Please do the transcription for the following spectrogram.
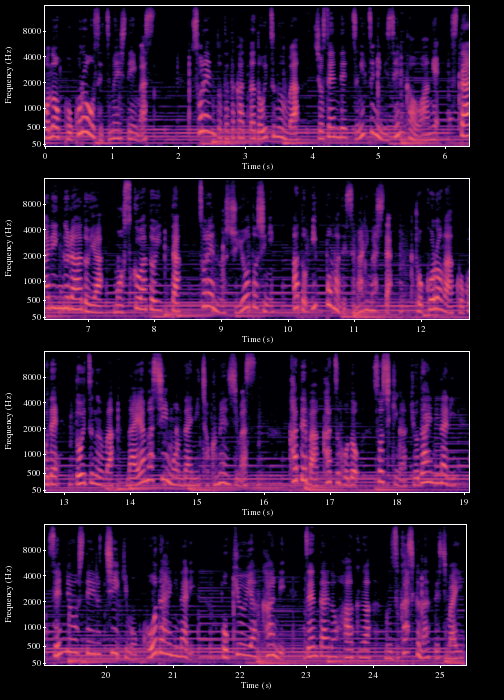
この心を説明しています。ソ連と戦ったドイツ軍は初戦で次々に戦果を挙げスターリングラードやモスクワといったソ連の主要都市にあと一歩まで迫りました。ところがここでドイツ軍は悩ましい問題に直面します。勝てば勝つほど組織が巨大になり占領している地域も広大になり補給や管理全体の把握が難しくなってしまい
